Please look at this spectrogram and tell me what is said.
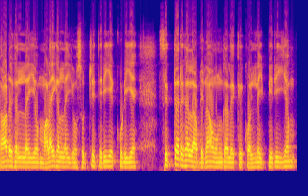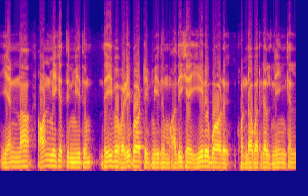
காடுகள்லையும் மலைகள்லையும் சுற்றி திரியக்கூடிய சித்தர்கள் அப்படின்னா உங்களுக்கு கொள்ளை பிரியம். ஏன்னா ஆன்மீகத்தின் மீதும் தெய்வ வழிபாட்டின் மீதும் அதிக ஈடுபாடு கொண்டவர்கள் நீங்கள்.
